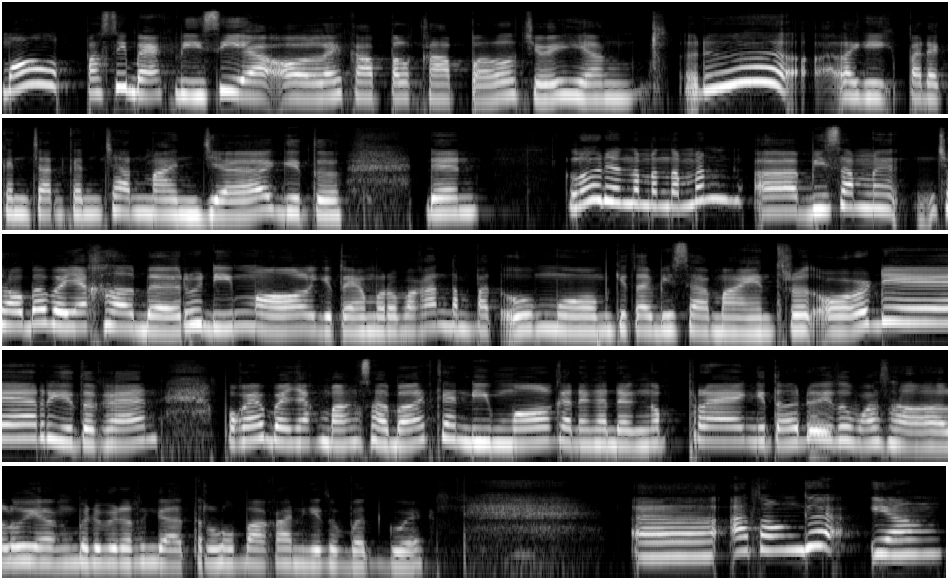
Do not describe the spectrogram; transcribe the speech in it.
mall pasti banyak diisi ya oleh couple-couple coy yang aduh lagi pada kencan-kencan manja gitu. Dan lo dan teman-teman uh, bisa mencoba banyak hal baru di mall gitu yang merupakan tempat umum. Kita bisa main truth order gitu kan. Pokoknya banyak mangsa banget kan di mall kadang-kadang ngeprank gitu. Aduh itu masa lalu yang bener-bener gak terlupakan gitu buat gue. Uh, atau enggak yang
